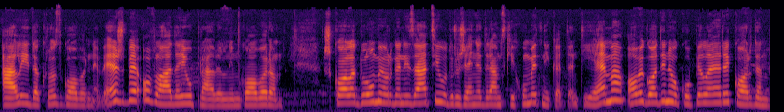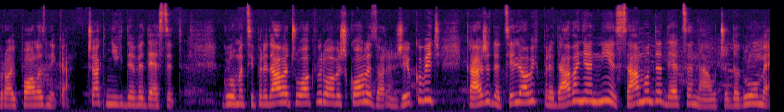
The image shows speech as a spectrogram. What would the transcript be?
ali i da kroz govorne vežbe ovladaju pravilnim govorom. Škola glume organizacije Udruženja dramskih umetnika Tantijema ove godine okupila je rekordan broj polaznika – čak njih 90. Glumac i predavač u okviru ove škole Zoran Živković kaže da cilj ovih predavanja nije samo da deca nauče da glume.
